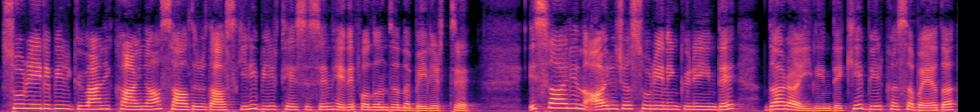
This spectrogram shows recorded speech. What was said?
Suriyeli bir güvenlik kaynağı saldırıda askeri bir tesisin hedef alındığını belirtti. İsrail'in ayrıca Suriye'nin güneyinde Dara ilindeki bir kasabaya da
